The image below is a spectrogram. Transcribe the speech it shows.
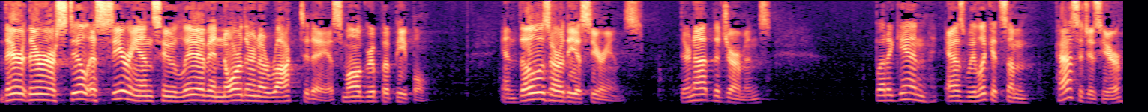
there, there are still Assyrians who live in northern Iraq today, a small group of people. And those are the Assyrians. They're not the Germans. But again, as we look at some passages here,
